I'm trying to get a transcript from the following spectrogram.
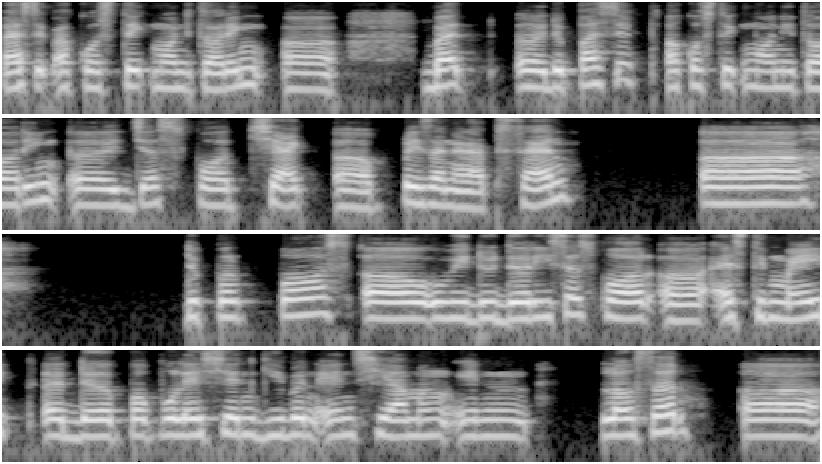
passive acoustic monitoring. Uh, but uh, the passive acoustic monitoring uh, just for check uh, present and absent. Uh, the purpose uh, we do the research for uh, estimate uh, the population gibbon in Siamang in Leuser. Uh,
